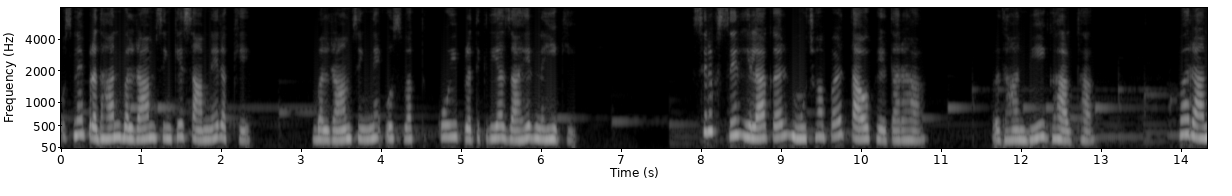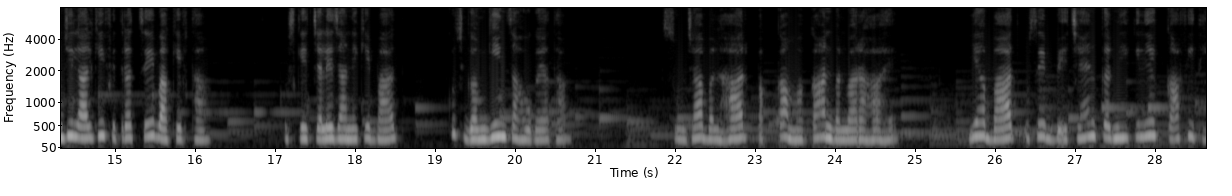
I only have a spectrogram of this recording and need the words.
उसने प्रधान बलराम सिंह के सामने रखे। बलराम सिंह ने उस वक्त कोई प्रतिक्रिया ज़ाहिर नहीं की। सिर्फ़ सिर हिलाकर मूछों पर ताव फेरता रहा। प्रधान भी घाघ था। वह रामजी लाल की फितरत से वाकिफ था। उसके चले जाने के बाद कुछ गमगीन सा हो गया था। सुलझा बलहार पक्का मकान बनवा रहा है। यह बात उसे बेचैन करने के लिए काफ़ी थी।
